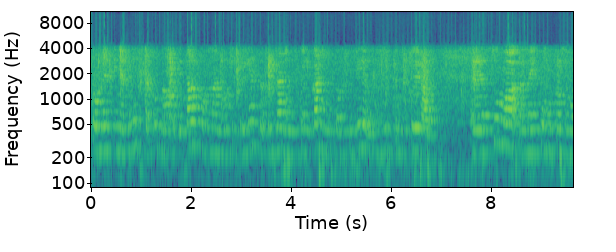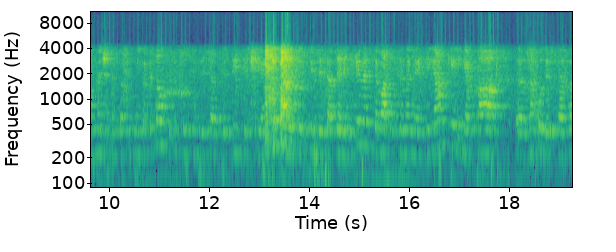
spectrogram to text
про внесення змін статутного капіталу комунального підприємства Центральна міська лікарня міста Олександрія Олександрійської міської ради. Е, Сума, е, на яку ми просимо зменшити статутний капітал, це 572 тисячі 979 гривень. Це вартість земельної ділянки, яка е, знаходиться за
